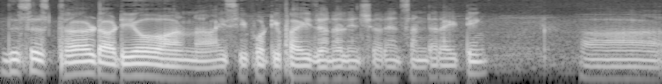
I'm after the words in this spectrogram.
This is third audio on uh, IC45 General Insurance Underwriting. Uh,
